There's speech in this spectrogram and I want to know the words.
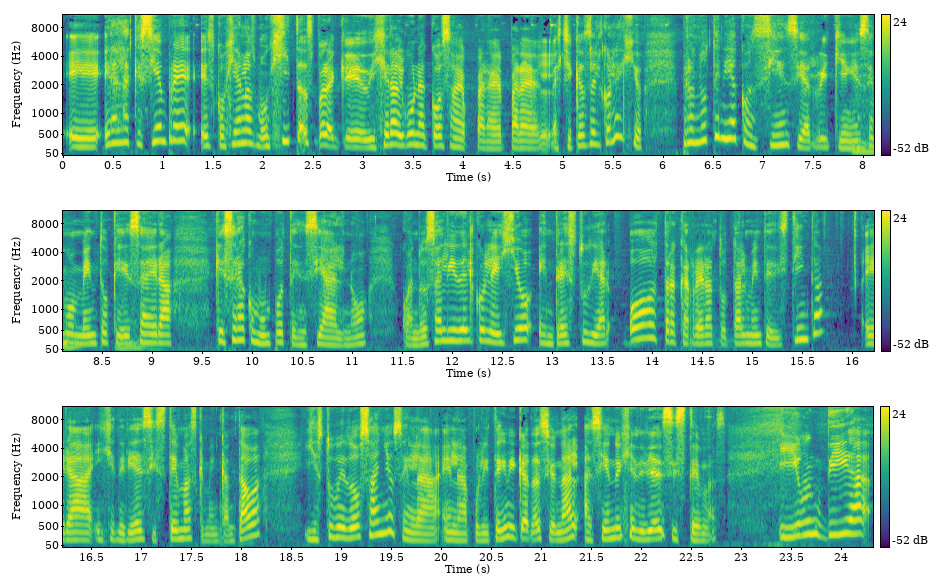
eh, era la que siempre escogían las monjitas para que dijera alguna cosa para, para las chicas del colegio, pero no tenía conciencia, Ricky, en ese momento que esa era, que ese era como un potencial, ¿no? Cuando salí del colegio entré a estudiar otra carrera totalmente distinta era ingeniería de sistemas que me encantaba y estuve dos años en la, en la Politécnica Nacional haciendo ingeniería de sistemas. Y un día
